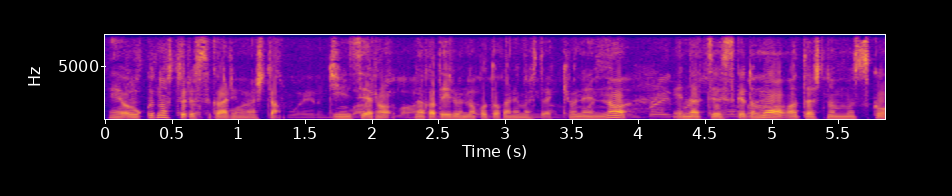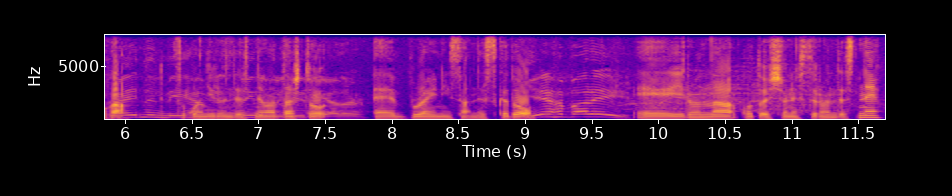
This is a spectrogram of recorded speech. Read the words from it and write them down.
多くのストレスがありました人生の中でいろんなことがありました去年の夏ですけども私の息子がそこにいるんですね私とブレイニーさんですけどいろんなことを一緒にするんですね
